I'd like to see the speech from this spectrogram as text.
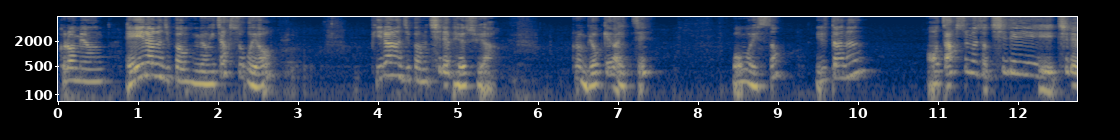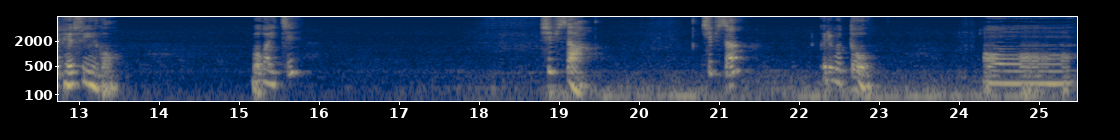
그러면 A라는 집합은 분명히 짝수고요. B라는 집합은 7의 배수야. 그럼 몇 개가 있지? 뭐뭐 있어? 일단은 어, 짝수면서 7이 7의 배수인 거. 뭐가 있지? 14. 14? 그리고 또 어,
